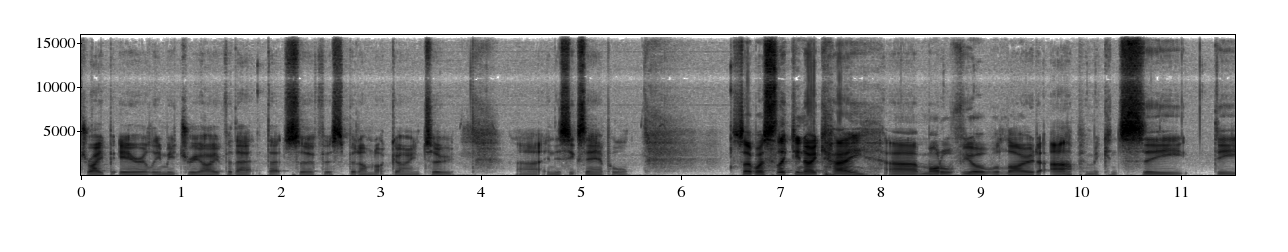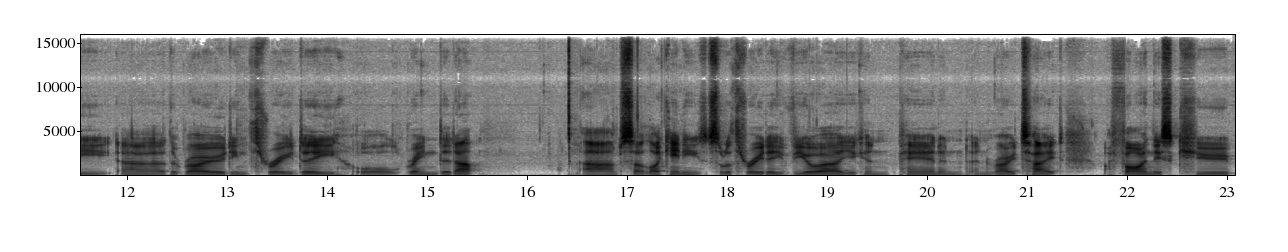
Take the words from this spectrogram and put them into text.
drape aerial imagery over that, that surface but I'm not going to uh, in this example. So by selecting OK, uh, model viewer will load up and we can see the, uh, the road in 3D all rendered up. Um, so like any sort of 3D viewer, you can pan and, and rotate. I find this cube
